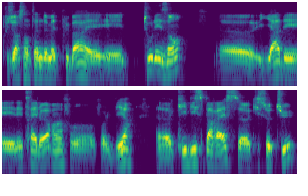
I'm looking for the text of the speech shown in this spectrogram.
plusieurs centaines de mètres plus bas. Et tous les ans, il y a des, trailers, il hein, faut, le dire, euh, qui disparaissent, euh, qui se tuent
